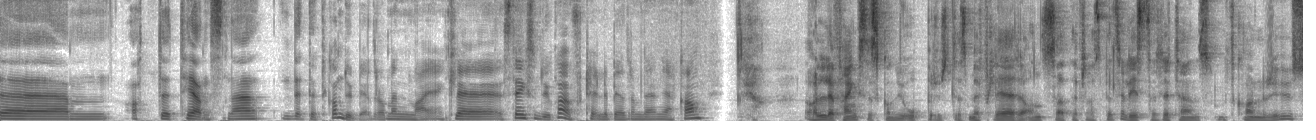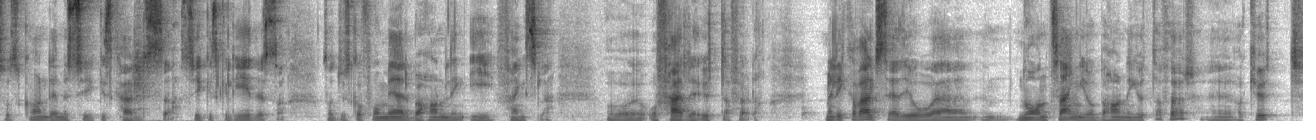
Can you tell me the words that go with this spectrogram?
at tjenestene dette, kan du bedre om enn meg, egentlig, Sting, så du kan jo fortelle bedre om det enn jeg kan. Ja. Alle fengsler skal jo opprustes med flere ansatte fra spesialisthelsetjenesten som kan rus, og så kan det med psykisk helse, psykiske lidelser. Sånn at du skal få mer behandling i fengselet, og, og færre utafor. Men likevel så er det jo eh, Noen trenger jo behandling utafor. Eh, akutt,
